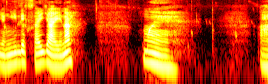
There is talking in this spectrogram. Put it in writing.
อย่างนี้เรียกไซส์ใหญ่นะ แม่อ่า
